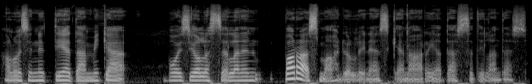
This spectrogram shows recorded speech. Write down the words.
haluaisin nyt tietää, mikä voisi olla sellainen paras mahdollinen skenaario tässä tilanteessa?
